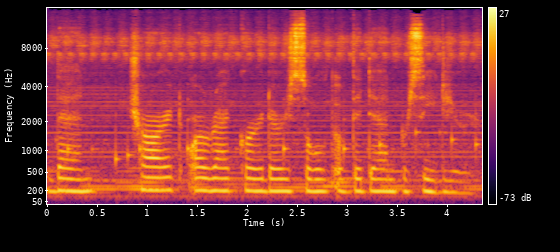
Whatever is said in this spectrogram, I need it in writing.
Then, chart or record the result of the done procedure.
